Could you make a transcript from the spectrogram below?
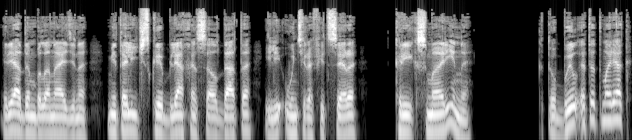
Рядом была найдена металлическая бляха солдата или унтер-офицера Криксмарины. Кто был этот моряк,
